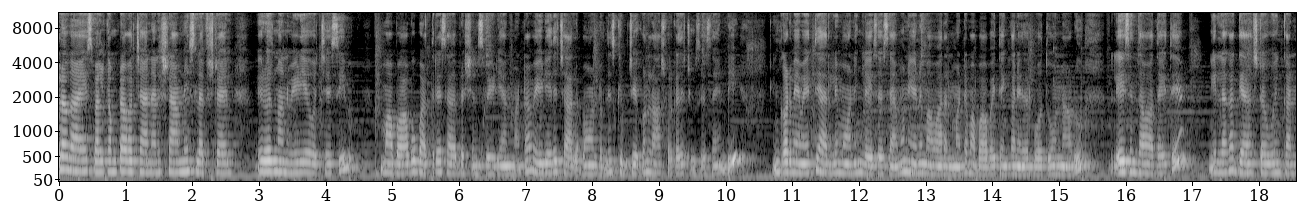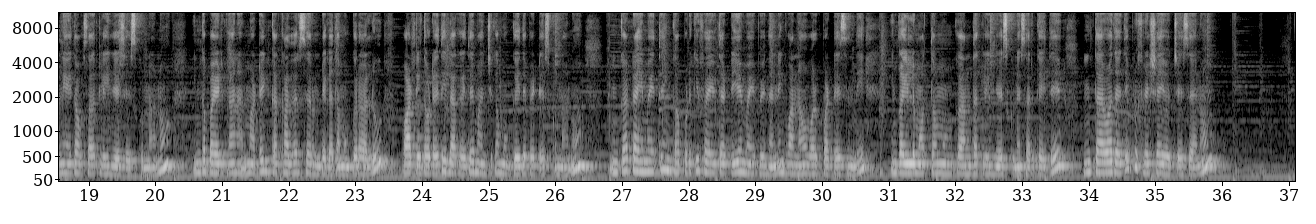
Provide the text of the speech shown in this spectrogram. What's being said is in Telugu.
Hello guys welcome to our channel Shravani's lifestyle ఈరోజు మన వీడియో వచ్చేసి మా బాబు బర్త్డే సెలబ్రేషన్స్ వీడియో అనమాట వీడియో అయితే చాలా బాగుంటుంది. స్కిప్ చేయకుండా లాస్ట్ వరకు అయితే చూసేసేయండి. ఇంకోటి మేమైతే ఎర్లీ మార్నింగ్ లేసేసాము. నేను మా వారు అనమాట మా బాబు అయితే ఇంకా నిద్రపోతూ ఉన్నాడు. లేచిన తర్వాత అయితే ఇలాగా గ్యాస్ స్టవ్ ఇంకా అన్నీ అయితే ఒకసారి క్లీన్ చేసేసుకున్నాను. ఇంకా బయట కానీ అనమాట ఇంకా కలర్స్ ఉంటాయి కదా ముగ్గురాలు వాటితో అయితే ఇలాగైతే మంచిగా ముగ్గు అయితే పెట్టేసుకున్నాను. ఇంకా టైం అయితే ఇంకా అప్పటికి ఫైవ్ థర్టీ ఏం అయిపోయిందండి ఇంక వన్ అవర్ వరకు పట్టేసింది. ఇంకా ఇల్లు మొత్తం ఇంకా అంతా క్లీన్ చేసుకునేసరికి అయితే ఇంక తర్వాత అయితే ఇప్పుడు ఫ్రెష్ అయ్యి వచ్చేసాను.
